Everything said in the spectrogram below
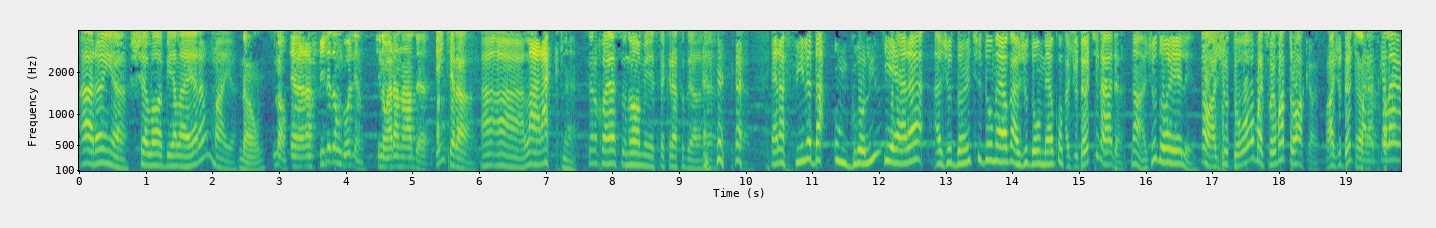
A aranha Shelob, ela era um maia. Não. Não, ela era a filha da Ungoliant, que não era nada. Quem que era? A, a Laracna Você não conhece o nome secreto dela, né? era filha da Ungoliant, que era ajudante do Melkor, ajudou o Melkor. Ajudante nada. Não, ajudou ele. Não, ajudou, mas foi uma troca. A ajudante É. parece que ela é,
